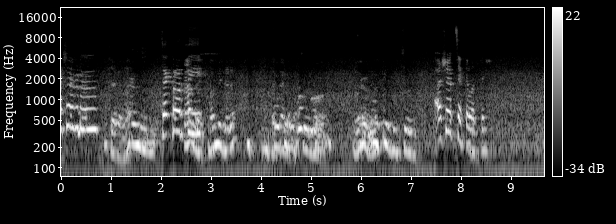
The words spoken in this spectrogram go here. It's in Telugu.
అశోకుడు చక్రవర్తి అశోక్ చక్రవర్తి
